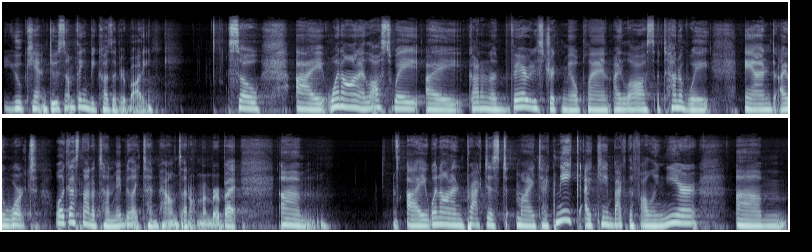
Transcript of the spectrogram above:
you can't do something because of your body so I went on, I lost weight. I got on a very strict meal plan. I lost a ton of weight and I worked, well, I guess not a ton, maybe like 10 pounds. I don't remember. But um, I went on and practiced my technique. I came back the following year. Um,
